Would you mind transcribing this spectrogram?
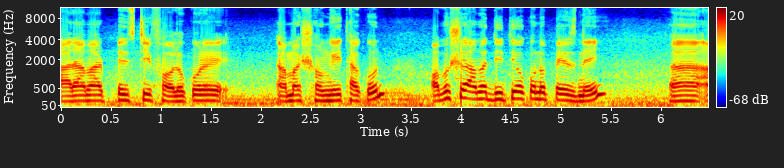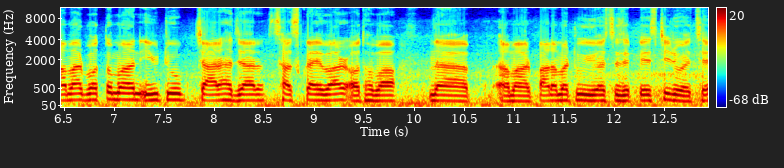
আর আমার পেজটি ফলো করে আমার সঙ্গেই থাকুন। অবশ্যই আমার দ্বিতীয় কোনো পেজ নেই। আমার বর্তমান ইউটিউব চার হাজার সাবস্ক্রাইবার অথবা আমার পানামা টু ইউএসএ যে পেজটি রয়েছে,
